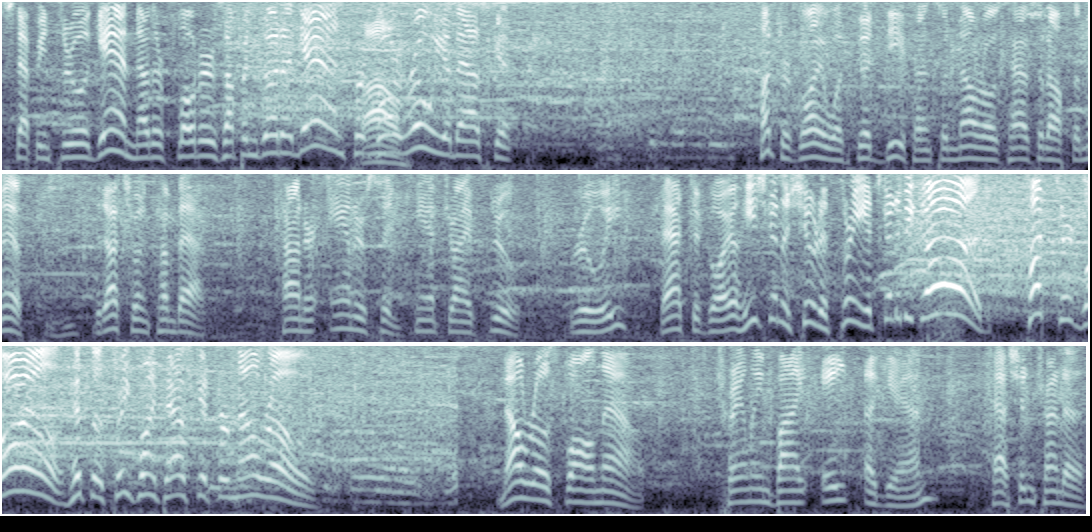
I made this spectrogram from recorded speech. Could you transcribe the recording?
Stepping through again. Another floater is up and good again for Wow. Gore Rui, a basket. Hunter Goyle with good defense, and Melrose has it off the miss. The Dutchman come back. Connor Anderson can't drive through. Rui back to Goyle. He's going to shoot a three. It's going to be good. Hunter Goyle hits a three point basket for Melrose. Melrose ball now. Trailing by eight again. Hessian trying to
